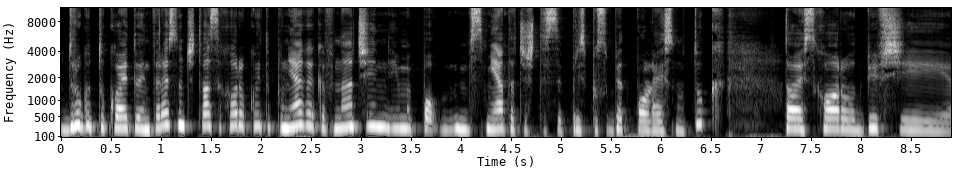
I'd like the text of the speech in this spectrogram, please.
Другото, което е интересно, че това са хора, които по някакъв начин им е по- смятат, че ще се приспособят по-лесно тук т.е. хора от бивши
